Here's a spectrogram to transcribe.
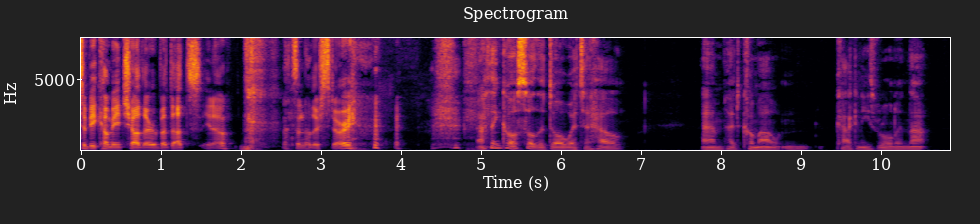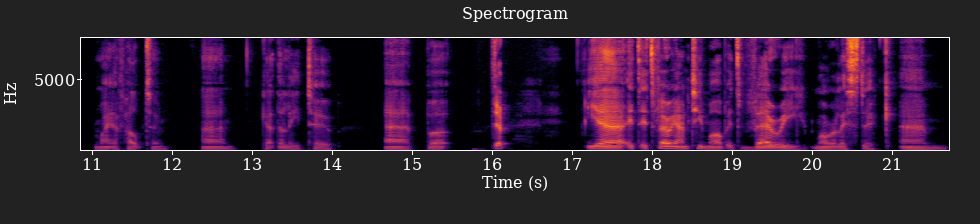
to become each other, but that's, you know, that's another story. I think also the doorway to hell um, had come out, and Cagney's role in that might have helped him um, get the lead too. Uh, but yep. yeah, it, it's very anti-mob. It's very moralistic, um,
